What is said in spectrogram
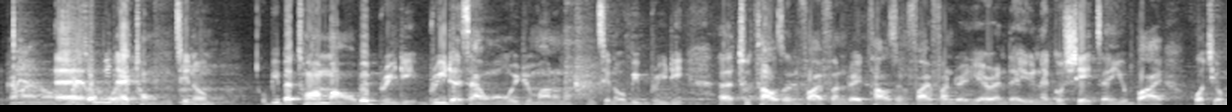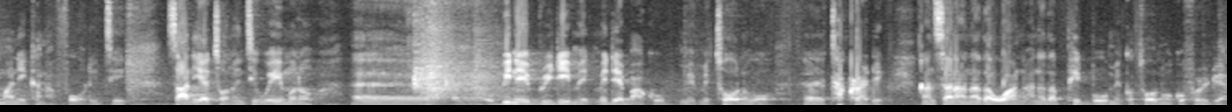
nkraman no Eh, masɛm obi wɔ na so. No obi bɛtɔn ama ɔbɛ breedi breeders a wɔn adwuma no no nti no obi breedi uh, 2500 1500 here and there. You negotiate and you buy what your money can afford nti saa na yɛtɔ no nti wei mu no eh, eh, obi na ɛbreedi me me deɛ baako me metɔɔ no wɔ uh, takrade. And then another one another pit bull mekɔtɔɔ no wɔ koforidua.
